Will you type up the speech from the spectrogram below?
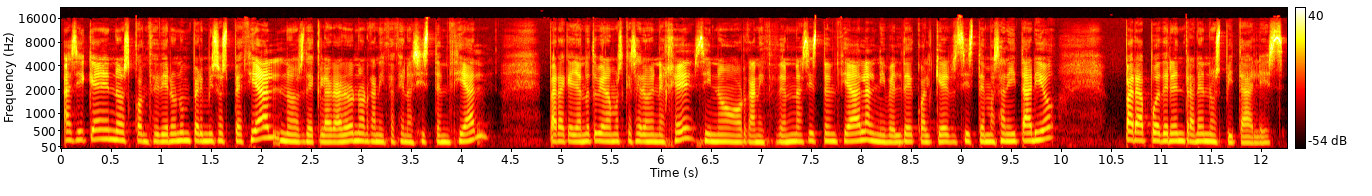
Así que nos concedieron un permiso especial, nos declararon organización asistencial para que ya no tuviéramos que ser ONG, sino organización asistencial al nivel de cualquier sistema sanitario para poder entrar en hospitales.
